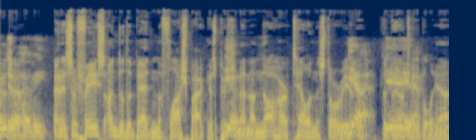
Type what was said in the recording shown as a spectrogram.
it was real heavy. And it's her face under the bed in the flashback that's pushing Yeah. in on, not her telling the story Yeah, at the, the yeah, dinner yeah, yeah. table. Yeah.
